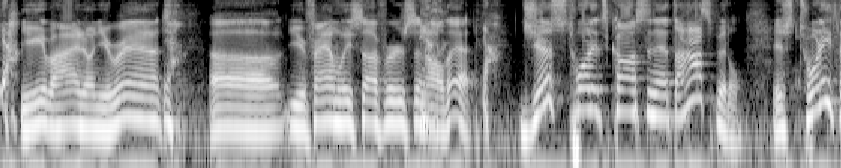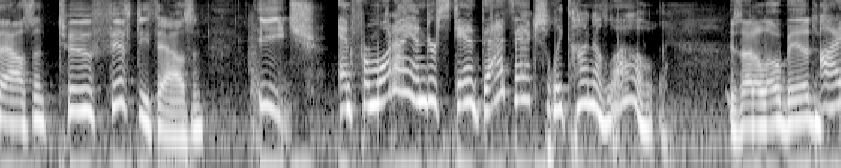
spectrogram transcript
Yeah. You get behind on your rent. Yeah. Uh, your family suffers and Yeah. all that. Just what it's costing at the hospital is twenty thousand to fifty thousand each. And from what I understand, that's actually kind of low. Is that a low bid? I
